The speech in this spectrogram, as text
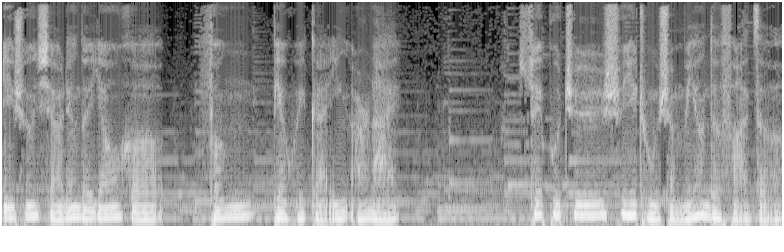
一声响亮的吆喝，风便会感应而来。虽不知是一种什么样的法则，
